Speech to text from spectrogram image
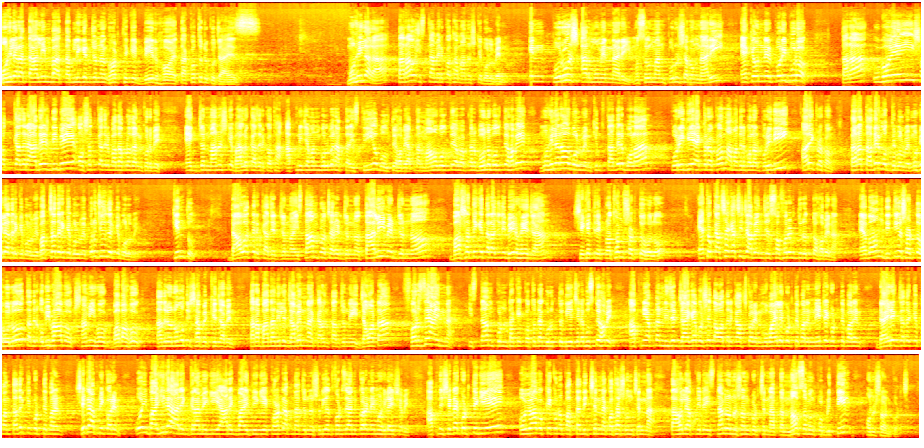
মহিলারা তালিম বা তাবলিগের জন্য ঘর থেকে বের হয়, তা কতটুকু জায়েজ? মহিলারা, তারাও ইসলামের কথা মানুষকে বলবেন। পুরুষ আর মোমেন নারী, মুসলমান পুরুষ এবং নারী, একে অন্যের পরিপূরক। তারা উভয়েই সৎ কাজের আদেশ দিবে, অসৎ কাজের বাধা প্রদান করবে। একজন মানুষকে ভালো কাজের কথা আপনি যেমন বলবেন, আপনার স্ত্রীও বলতে হবে, আপনার মাও বলতে হবে, আপনার বোনও বলতে হবে, মহিলারাও বলবেন, কিন্তু তাদের বলার পরিধি একরকম আমাদের বলার পরিধি আরেক রকম। তারা তাদের মধ্যে বলবে, মহিলাদেরকে বলবে, বাচ্চাদেরকে বলবে পরিচয়দেরকে বলবে। কিন্তু দাওয়াতের কাজের জন্য, ইসলাম প্রচারের জন্য, তালিমের জন্য বাসা থেকে তারা যদি বের হয়ে যান, সেক্ষেত্রে প্রথম শর্ত হলো এত কাছাকাছি যাবেন যে সফরের দূরত্ব হবে না। এবং দ্বিতীয় শর্ত হলো, তাদের অভিভাবক, স্বামী হোক, বাবা হোক, তাদের অনুমতি সাপেক্ষে যাবেন। তারা বাধা দিলে যাবেন না, কারণ তার জন্য এই যাওয়াটা ফরজে আইন না। ইসলাম কোনটাকে কতটা গুরুত্ব দিয়েছে এটা বুঝতে হবে। আপনি আপনার নিজের জায়গায় বসে দাওয়াতের কাজ করেন, মোবাইলে করতে পারেন, নেটে করতে পারেন, ডাইরেক্ট যাদেরকে পান তাদেরকে করতে পারেন, সেটা আপনি করেন। ওই বাহিরে আরেক গ্রামে গিয়ে, আরেক বাড়িতে গিয়ে করাটা আপনার জন্য শরীয়ত ফরজে আইন করেন এই মহিলা হিসেবে। আপনি সেটা করতে গিয়ে অভিভাবককে কোনো পাত্তা দিচ্ছেন না, কথা শুনছেন না। তাহলে আপনি এটা ইসলামের অনুসরণ করছেন না, আপনার নফস এবং প্রবৃত্তির অনুসরণ করছেন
